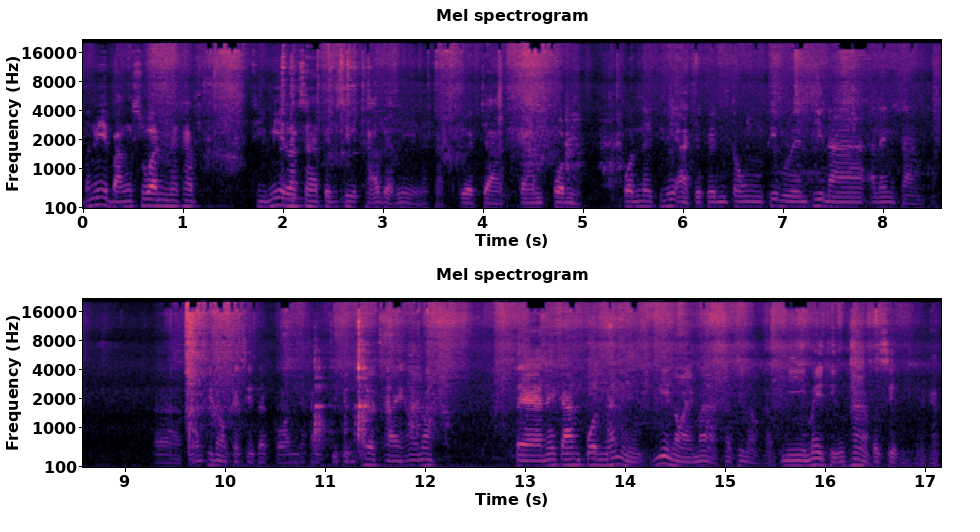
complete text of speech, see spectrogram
มันมีบางส่วนนะครับ ที่มีลักษณะเป็นสีขาวแบบนี้นะครับ เกิดจากการปนปนในที่นี้อาจจะเป็นตรงที่บริเวณที่นาอะไรต่างๆของเอ่อของพี่น้องเกษตรกรนะครับที่เป็นเครือข่ายเขาเนาะแต่ในการปนนั้นนี่มีน้อยมากครับพี่น้องครับ มีไม่ถึง5%นะครับ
